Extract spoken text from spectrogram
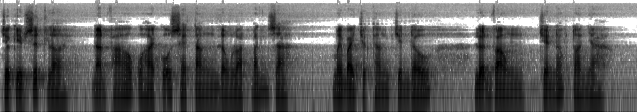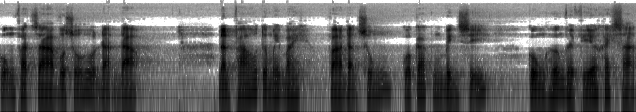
Chưa kịp dứt lời Đạn pháo của hai cỗ xe tăng đồng loạt bắn ra. Máy bay trực thăng chiến đấu Lượn vòng trên nóc tòa nhà Cũng phát ra vô số đạn đạo. Đạn pháo từ máy bay và đạn súng của các binh sĩ Cùng hướng về phía khách sạn.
